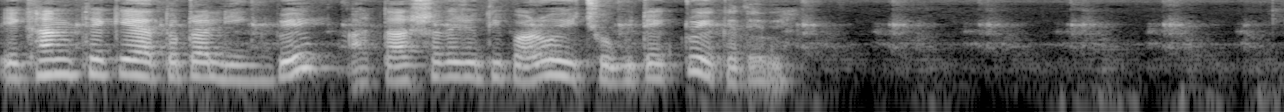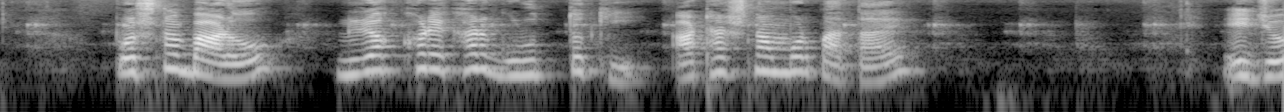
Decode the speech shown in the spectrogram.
এখান থেকে এতটা লিখবে, আর তার সাথে যদি পারো, এই ছবিটা একটু এঁকে দেবে। প্রশ্ন বারো, নিরক্ষরেখার গুরুত্ব কি? আঠাশ নম্বর পাতায়। এই যে,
